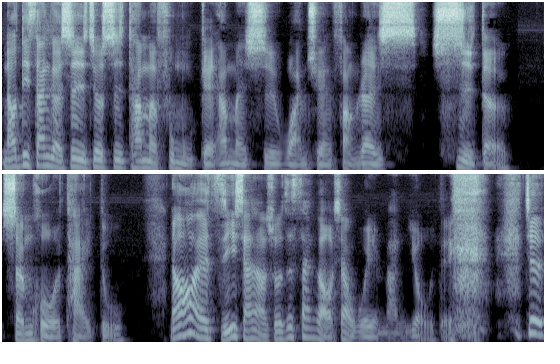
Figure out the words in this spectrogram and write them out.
然后第三个是，就是他们父母给他们是完全放任式的生活态度。然后后来仔细想想，说这三个好像我也蛮有的，就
